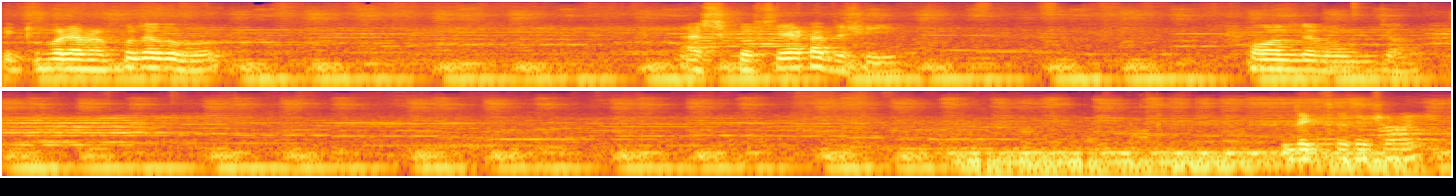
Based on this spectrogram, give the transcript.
একটু পরে আমরা পূজা করব। আজকে হচ্ছে একাদশী। ফল দেব দেখতে থাকুন সবাই।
